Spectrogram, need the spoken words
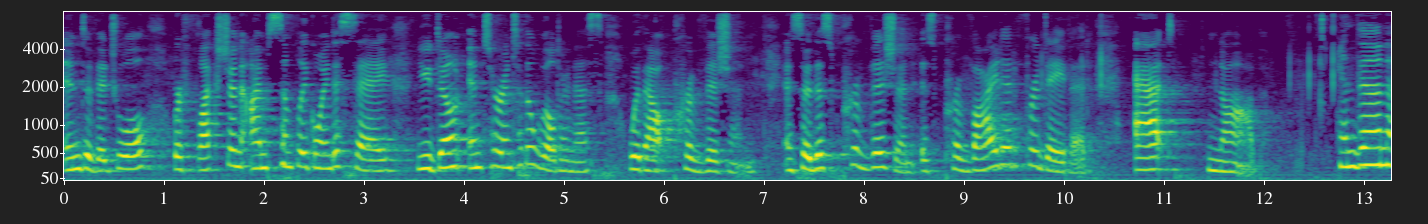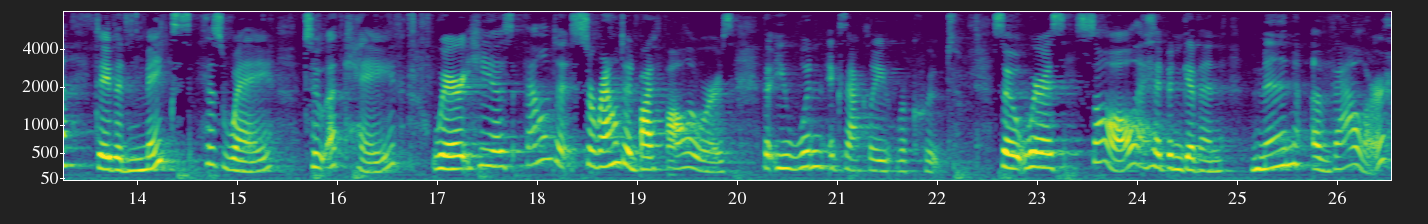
individual reflection. I'm simply going to say you don't enter into the wilderness without provision. And so this provision is provided for David at Nob. And then David makes his way to a cave where he is found surrounded by followers that you wouldn't exactly recruit. So whereas Saul had been given men of valor,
